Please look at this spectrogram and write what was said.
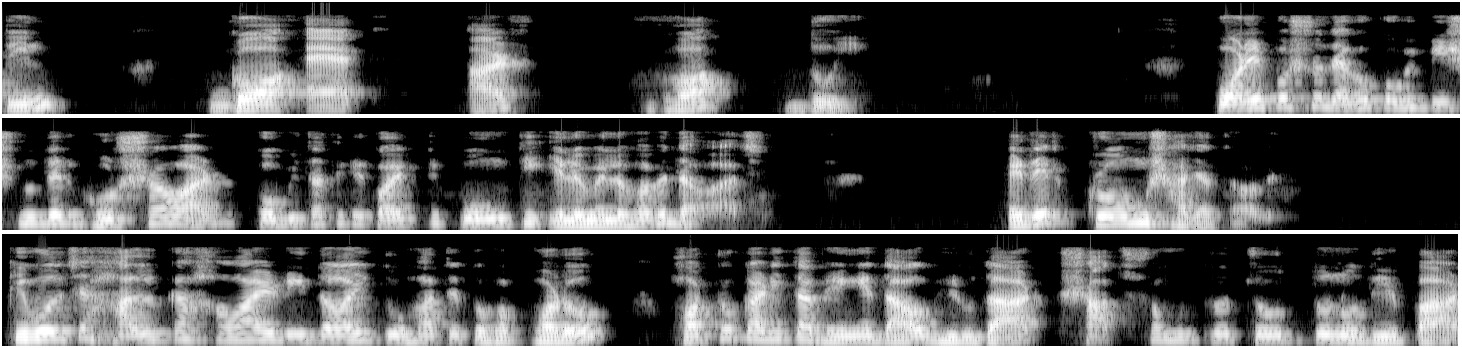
তিন, গ এক আর ঘ দুই। পরের প্রশ্ন দেখো, কবি বিষ্ণুদের ঘোষাওয়ার কবিতা থেকে কয়েকটি পংক্তি এলোমেলো ভাবে দেওয়া আছে। এদের ক্রম সাজাতে হবে। কি বলছে? হালকা হাওয়ায় হৃদয় দুহাতে তোহ ভরো হটকারিতা ভেঙে দাও ভীরুদার সাত সমুদ্র চৌদ্দ নদীর পার,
